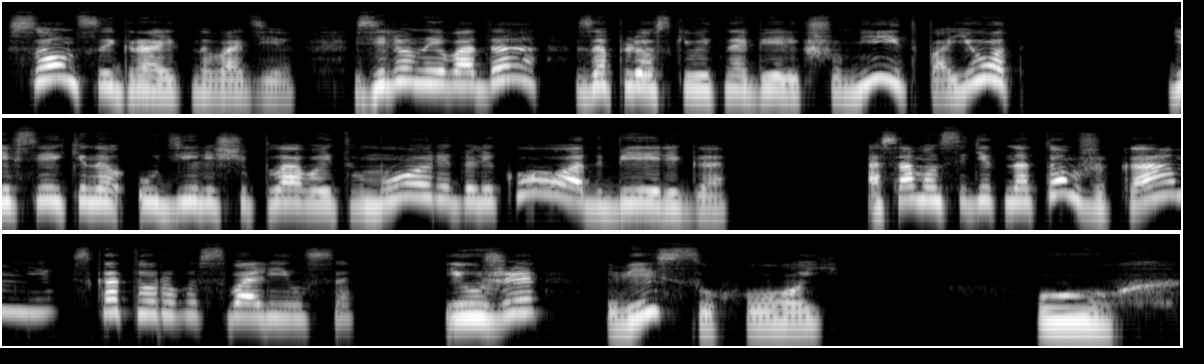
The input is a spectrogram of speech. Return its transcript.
солнце играет на воде, зеленая вода заплескивает на берег, шумит, поет. Евсейкино удилище плавает в море далеко от берега, а сам он сидит на том же камне, с которого свалился, и уже весь сухой. Ух,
